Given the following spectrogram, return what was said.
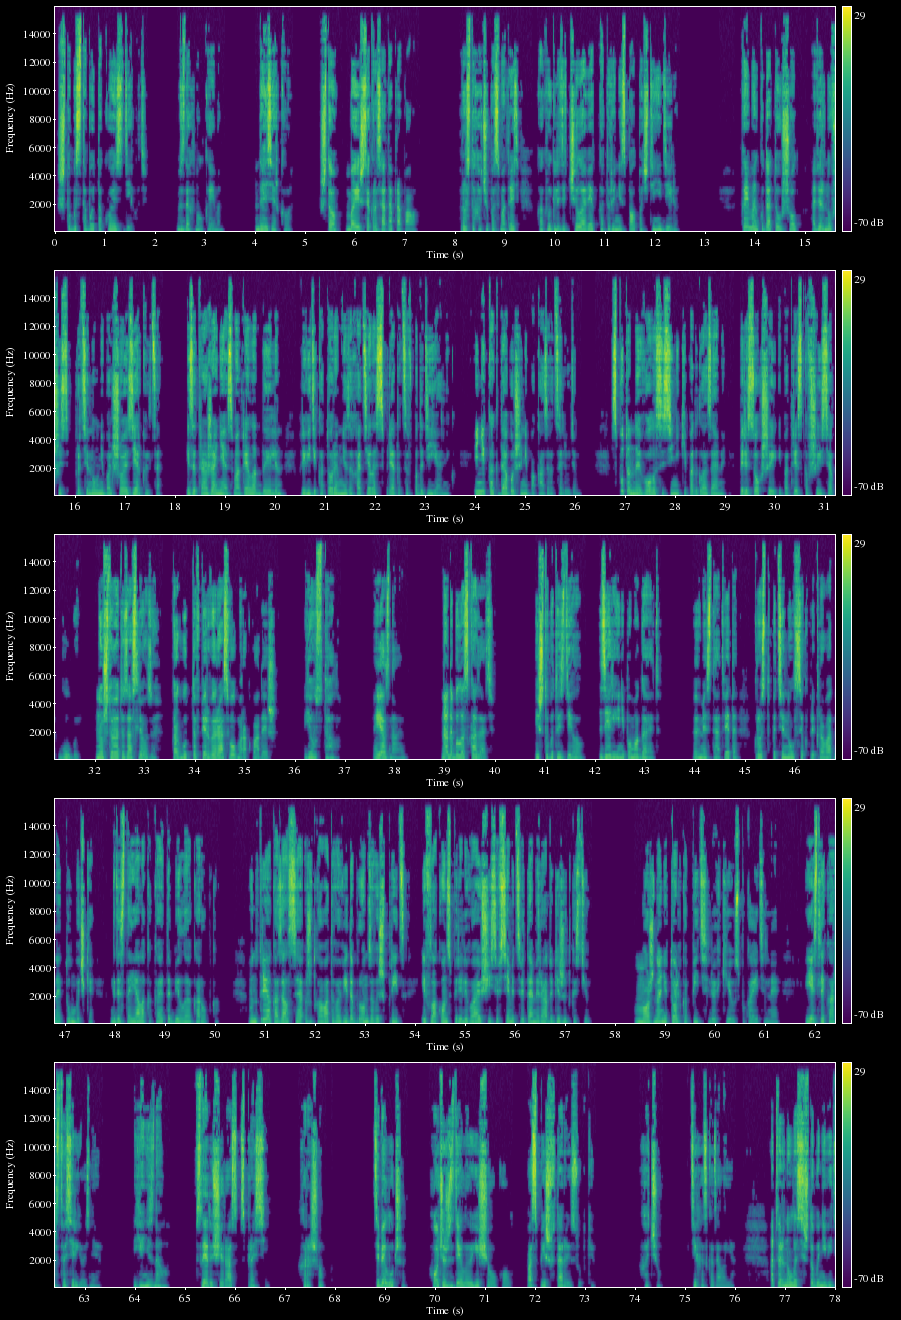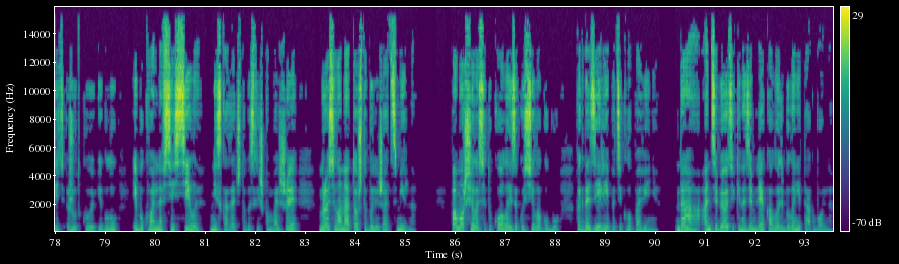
что бы с тобой такое сделать?» Вздохнул Кейман. «Дай зеркало». «Что, боишься, красота пропала?» «Просто хочу посмотреть, как выглядит человек, который не спал почти неделю. Кеймен куда-то ушел, а вернувшись, протянул небольшое зеркальце. Из отражения смотрела Делин, при виде которой мне захотелось спрятаться в пододеяльник и никогда больше не показываться людям. Спутанные волосы, синяки под глазами, пересохшие и потрескавшиеся губы. Ну что это за слезы? Как будто в первый раз в обморок падаешь. Я устала. Я знаю. Надо было сказать. И что бы ты сделал? Зелье не помогает. Вместо ответа Крост потянулся к прикроватной тумбочке, где стояла какая-то белая коробка. Внутри оказался жутковатого вида бронзовый шприц и флакон с переливающейся всеми цветами радуги жидкостью. Можно не только пить легкие успокоительные. Есть лекарства серьезнее. Я не знала. В следующий раз спроси. Хорошо. Тебе лучше? Хочешь, сделаю еще укол. Поспишь вторые сутки. «Хочу», — тихо сказала я. Отвернулась, чтобы не видеть жуткую иглу, и буквально все силы, не сказать, чтобы слишком большие, бросила на то, чтобы лежать смирно. Поморщилась от укола и закусила губу, когда зелье потекло по вене. Да, антибиотики на земле колоть было не так больно.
